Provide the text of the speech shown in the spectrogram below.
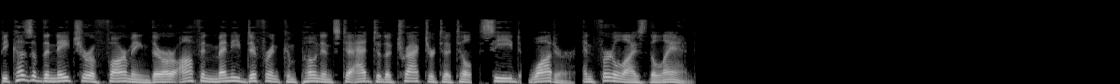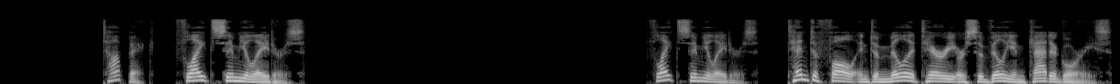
Because of the nature of farming there are often many different components to add to the tractor to till, seed, water, and fertilize the land. Flight simulators Flight simulators tend to fall into military or civilian categories.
